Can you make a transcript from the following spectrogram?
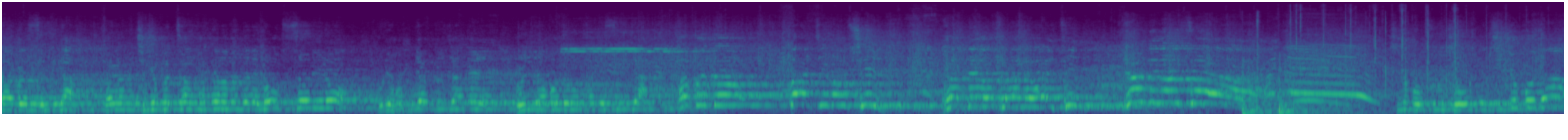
감사하겠습니다. 자, 그러면 지금부터 팬 여러분들의 목소리로 우리 홈 경기장을 울려보도록 하겠습니다. 한 번 더 빠짐없이 현대건설하는 화이팅! 현대건설! 지금 목소리 좋은데 지금보다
